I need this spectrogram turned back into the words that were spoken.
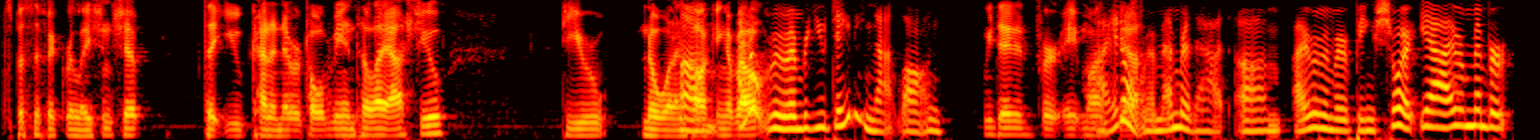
specific relationship that you kind of never told me until I asked you. Do you know what I'm Um, talking about? I don't remember you dating that long. We dated for eight months. I don't yeah. remember that. Um, I remember it being short. Yeah, I remember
